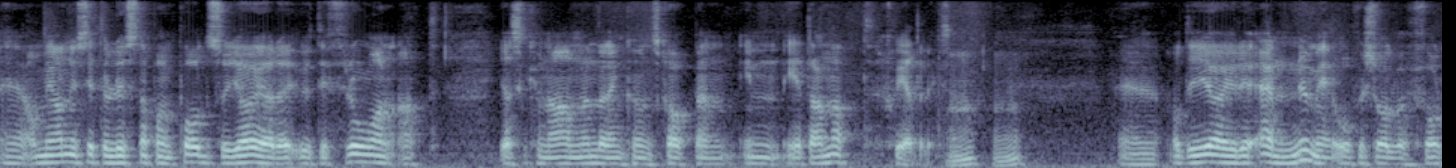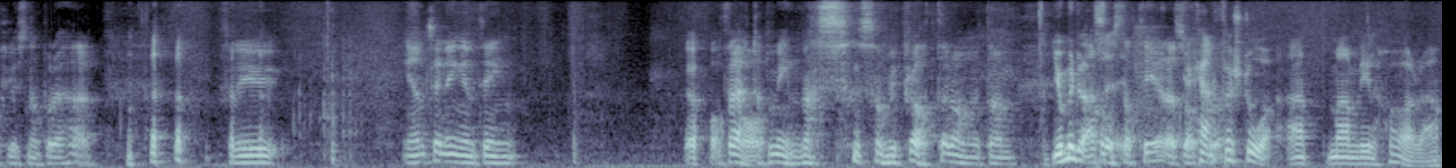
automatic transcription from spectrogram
eh, om jag nu sitter och lyssnar på en podd så gör jag det utifrån att jag ska kunna använda den kunskapen in i ett annat skede liksom. Eh, och det gör ju det ännu mer oförståeligt varför folk lyssnar på det här. För det är ju egentligen ingenting värt att minnas som vi pratar om, utan Jo, men du, alltså, konstatera saker. jag kan förstå att man vill höra,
